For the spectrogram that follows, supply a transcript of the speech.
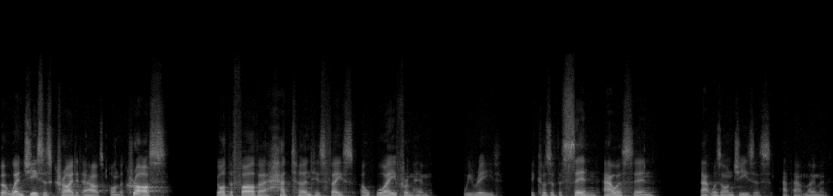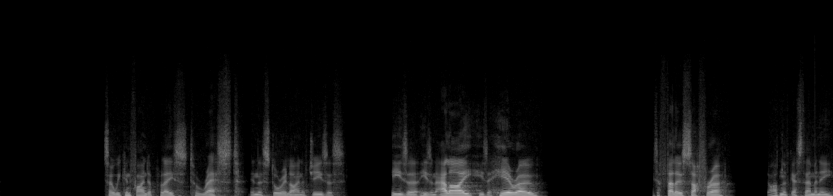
But when Jesus cried it out on the cross, God the Father had turned his face away from him, we read, because of the sin, our sin, that was on Jesus at that moment. So we can find a place to rest in the storyline of Jesus. He's, a, he's an ally, he's a hero, he's a fellow sufferer. Garden of Gethsemane,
